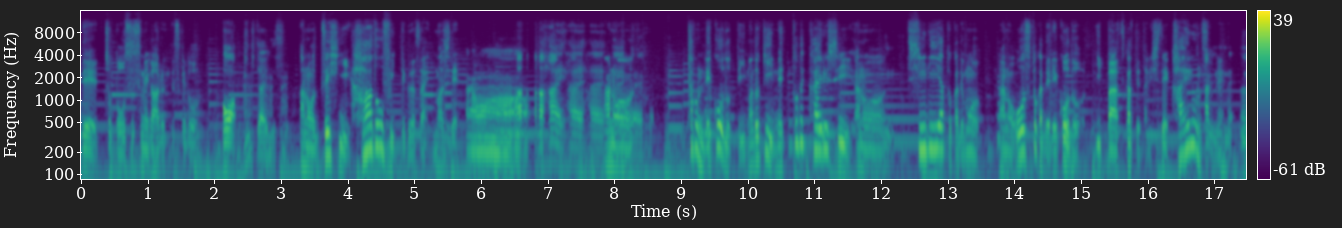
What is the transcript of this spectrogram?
でちょっとおすすめがあるんですけどあ、聞きたいです。あのぜひハードオフ行ってくださいマジで。あのあ、はいはいはい。あのはいはいはい多分レコードって今時ネットで買えるしあの、う CD 屋とかでもあのオースとかでレコードいっぱい扱ってたりして買えるんですよね。ね。う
